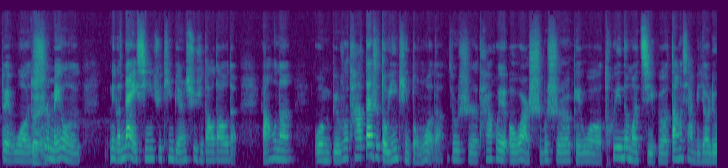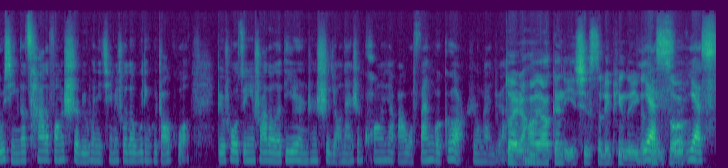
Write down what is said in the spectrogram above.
对我是没有那个耐心去听别人絮絮叨叨的。然后呢，我比如说他，但是抖音挺懂我的，就是他会偶尔时不时给我推那么几个当下比较流行的擦的方式，比如说你前面说的屋顶会着火，比如说我最近刷到的第一人称视角，男生哐一下把我翻过个儿这种感觉。对，然后要跟你一起 sleeping 的一个动 Yes 作。Yes，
